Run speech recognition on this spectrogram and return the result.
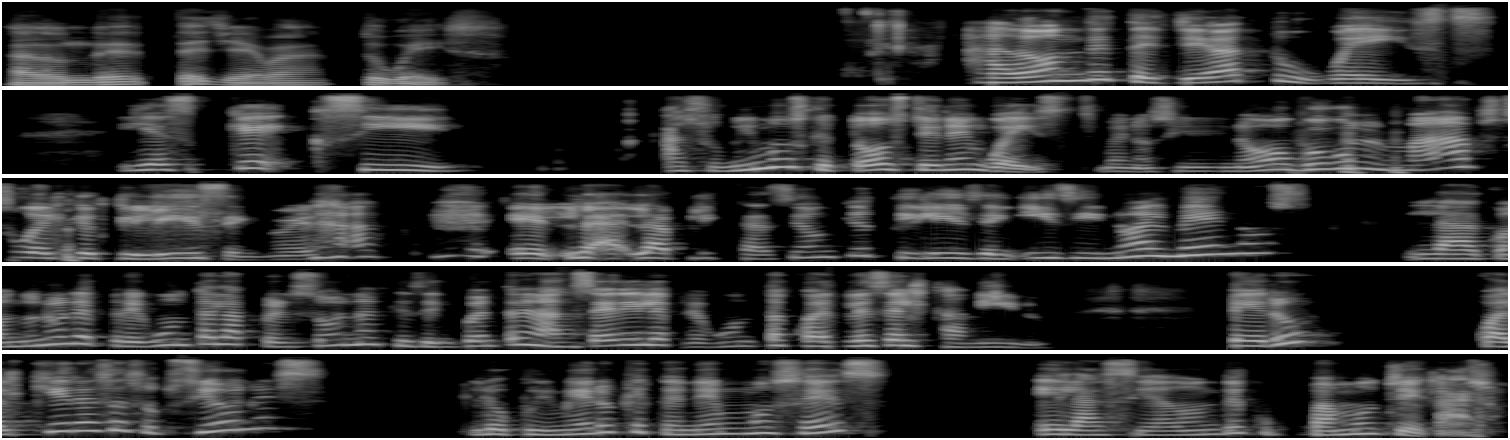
¿a dónde te lleva tu Waze? ¿A dónde te lleva tu Waze? Y es que si asumimos que todos tienen Waze, bueno, si no, Google Maps o el que utilicen, ¿verdad? La, la aplicación que utilicen. Y si no, al menos la, cuando uno le pregunta a la persona que se encuentra en la serie, le pregunta cuál es el camino. Pero cualquiera de esas opciones, lo primero que tenemos es el hacia dónde ocupamos llegar.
